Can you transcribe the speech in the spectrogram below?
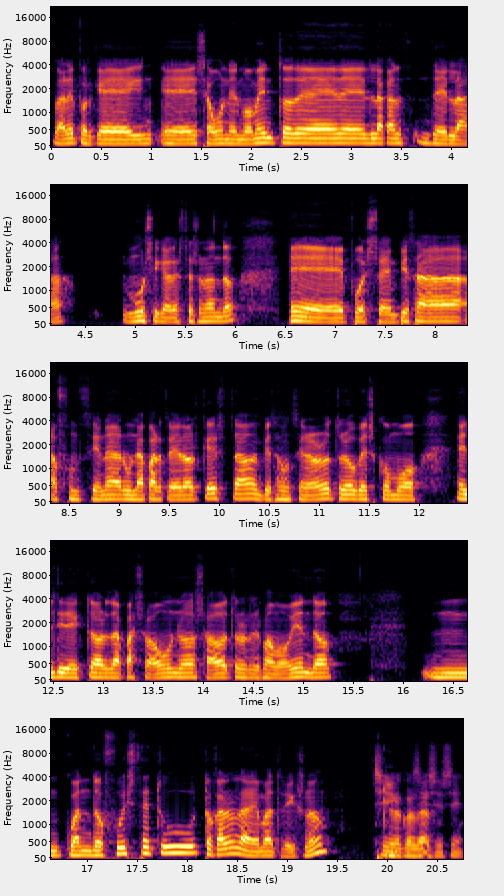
¿vale? Porque eh, según el momento de, de, la, de la música que esté sonando, eh, pues empieza a funcionar una parte de la orquesta o empieza a funcionar otro, ves como el director da paso a unos, a otros, les va moviendo. Mm, cuando fuiste tú, tocaron la de Matrix, ¿no? Sí, sí, sí, sí.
